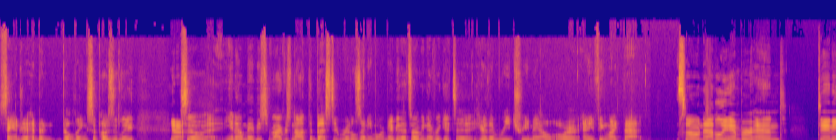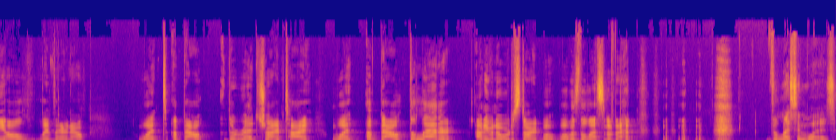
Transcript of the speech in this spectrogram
Sandra had been building, supposedly. Yeah. So, uh, you know, maybe Survivor's not the best at riddles anymore. Maybe that's why we never get to hear them read tree mail or anything like that. So Natalie, Amber, and Danni all live there now. What about the red tribe, Ty? What about the ladder? I don't even know where to start. What what was the lesson of that? The lesson was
